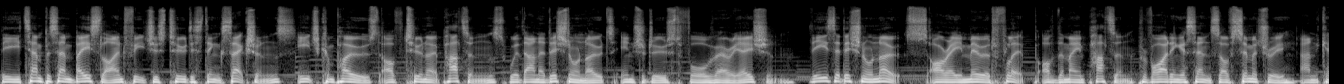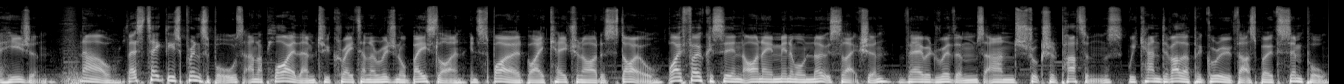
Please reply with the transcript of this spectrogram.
The 10% bassline features two distinct sections, each composed of two note patterns with an an additional note introduced for variation. These additional notes are a mirrored flip of the main pattern, providing a sense of symmetry and cohesion. Now, let's take these principles and apply them to create an original bassline inspired by Kaytranada's style. By focusing on a minimal note selection, varied rhythms, and structured patterns, we can develop a groove that's both simple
